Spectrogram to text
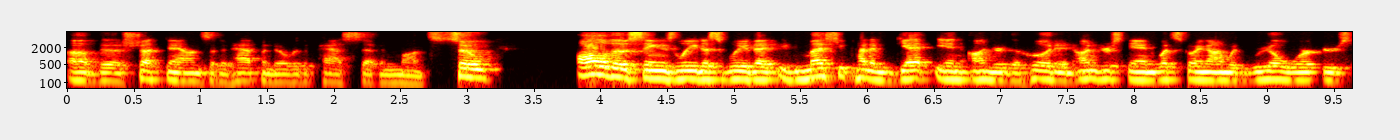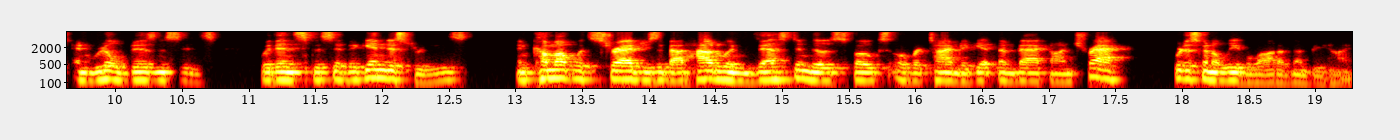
of the shutdowns that have happened over the past seven months. So all of those things lead us to believe that unless you kind of get in under the hood and understand what's going on with real workers and real businesses within specific industries and come up with strategies about how to invest in those folks over time to get them back on track, we're just going to leave a lot of them behind.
